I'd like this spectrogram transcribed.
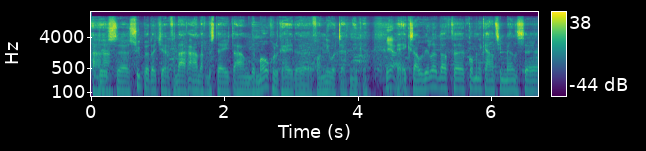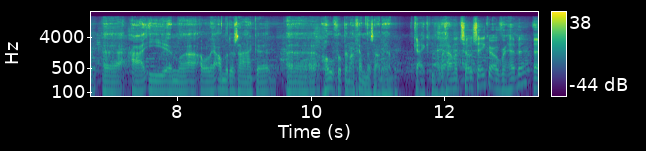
Aha. Dus uh, super dat je vandaag aandacht besteedt aan de mogelijkheden van nieuwe technieken. Ja. Ik zou willen dat communicatiemensen AI en allerlei andere zaken hoger op hun agenda zouden hebben. Kijk, nou, daar gaan we het zo zeker over hebben. Uh,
